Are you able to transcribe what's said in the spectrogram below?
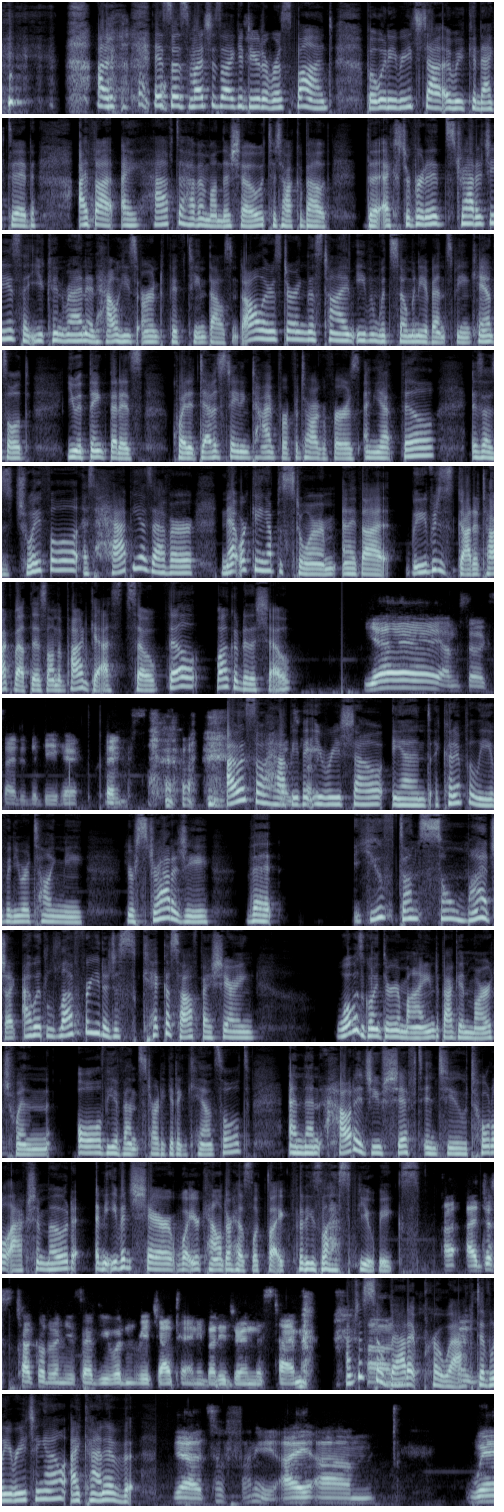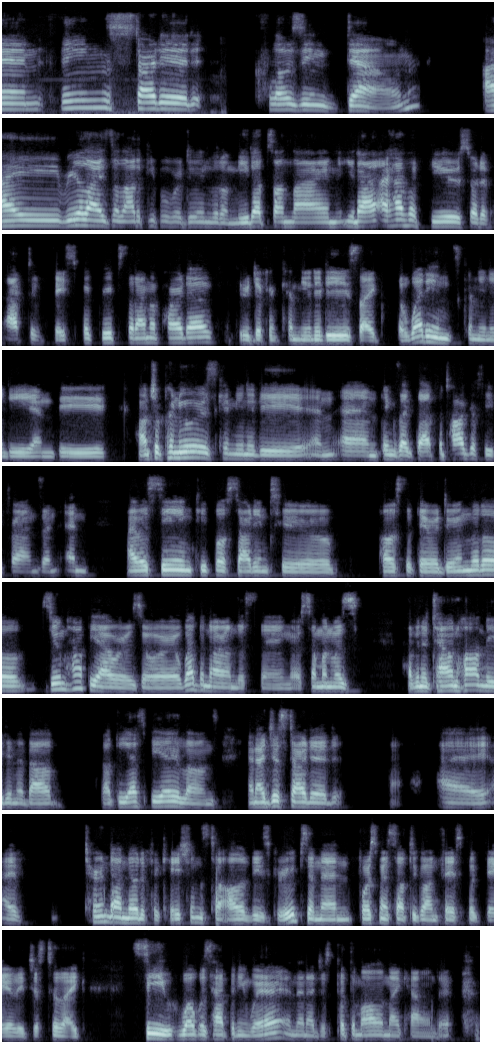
It's as much as I could do to respond. But when he reached out and we connected, I thought I have to have him on the show to talk about the extroverted strategies that you can run and how he's earned $15,000 during this time, even with so many events being canceled. You would think that it's quite a devastating time for photographers. And yet Phil is as joyful, as happy as ever, networking up a storm. And I thought, we've just got to talk about this on the podcast. So, Phil, welcome to the show. Yay! I'm so excited to be here. Thanks. I was so happy that, that you reached out, and I couldn't believe when you were telling me your strategy that you've done so much. Like, I would love for you to just kick us off by sharing what was going through your mind back in March when all the events started getting canceled. And then how did you shift into total action mode and even share what your calendar has looked like for these last few weeks? I, just chuckled when you said you wouldn't reach out to anybody during this time. I'm just so um, bad at proactively reaching out. I kind of. Yeah, it's so funny. I, um, when things started closing down, I realized a lot of people were doing little meetups online. You know, I have a few sort of active Facebook groups that I'm a part of through different communities, like the weddings community and the entrepreneurs community and and things like that, photography friends, and and I was seeing people starting to post that they were doing little Zoom happy hours or a webinar on this thing, or someone was having a town hall meeting about about the SBA loans, and I just started. I I've turned on notifications to all of these groups, and then forced myself to go on Facebook daily just to like see what was happening where. And then i just put them all in my calendar.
